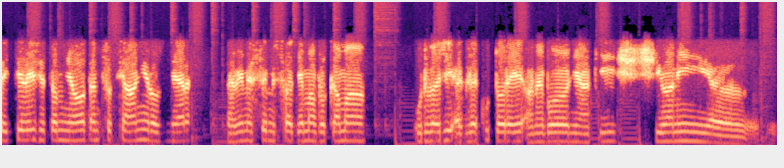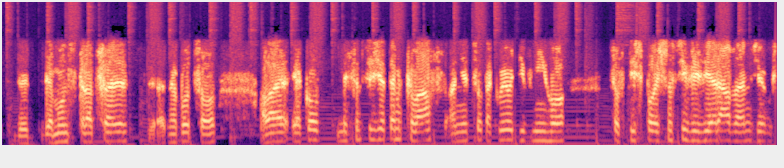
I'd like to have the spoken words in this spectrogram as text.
cítili, že to mělo ten sociální rozměr. Nevím, jestli myslel těma vlkama u dveří exekutory anebo nějaký šílený e, de- demonstrace nebo co, ale jako myslím si, že ten kvas a něco takového divného, co v té společnosti vyvěrá ven, že už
